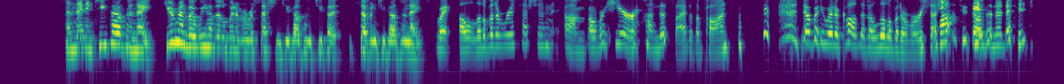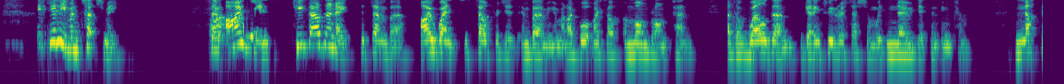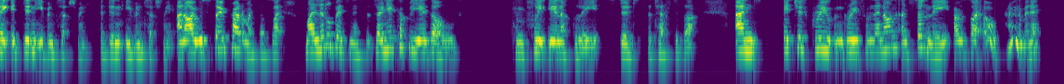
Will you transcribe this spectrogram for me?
And then in 2008, do you remember we had a little bit of a recession, 2007, 2008? Wait, a little bit of a recession um, over here on this side of the pond. Nobody would have called it a little bit of a recession well, in 2008. It, it, didn't even touch me. So wow. I went 2008 December. I went to Selfridges in Birmingham and I bought myself a Montblanc pen as a well done for getting through the recession with no dip in income nothing it didn't even touch me it didn't even touch me and i was so proud of myself it's like my little business that's only a couple of years old completely and utterly stood the test of that and it just grew and grew from then on and suddenly i was like oh hang on a minute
